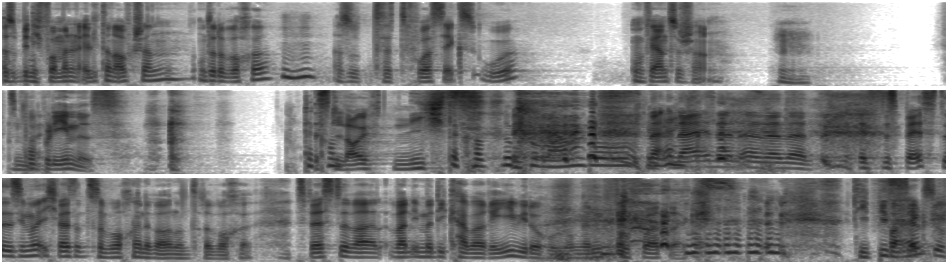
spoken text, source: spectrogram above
also bin ich vor meinen Eltern aufgestanden unter der Woche, Mhm. also seit vor 6 Uhr, um fernzuschauen. Mhm. Das Problem ist, es kommt, läuft da nichts. kommt Luca Lambo. Nein, nein, nein, nein, nein, nein. Es, das Beste ist immer, ich weiß nicht, ob es am Wochenende war oder unter der Woche. Das Beste war, waren immer die Kabarett-Wiederholungen vom Vortag. Die bis Vor allem- 6 Uhr.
